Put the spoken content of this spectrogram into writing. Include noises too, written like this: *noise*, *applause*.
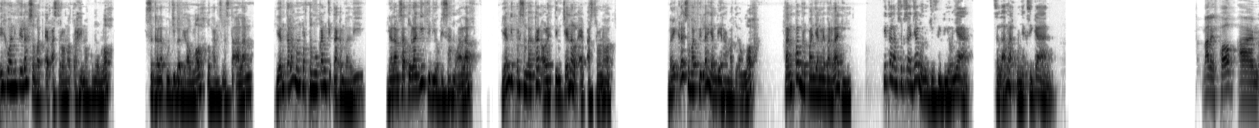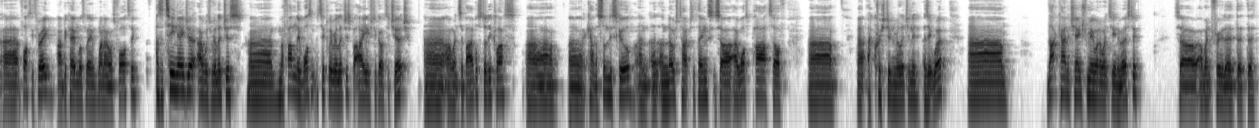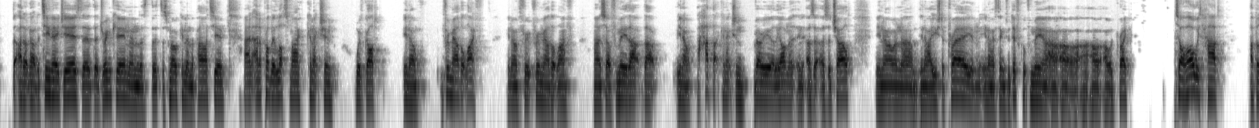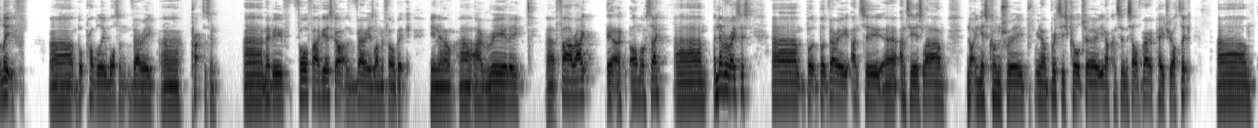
Ikhwani filah sobat app astronaut rahimakumullah. Segala puji bagi Allah Tuhan semesta alam yang telah mempertemukan kita kembali dalam satu lagi video kisah mu'alaf yang dipersembahkan oleh tim channel app astronaut. Baiklah Sobat Filah yang dirahmati Allah, tanpa berpanjang lebar lagi, kita langsung saja menuju videonya. Selamat menyaksikan. My name's Paul. I'm uh, 43. I became Muslim when I was 40. As a teenager, I was religious. Uh, my family wasn't particularly religious, but I used to go to church. Uh, I went to Bible study class, uh, uh, kind of Sunday school, and, and, and, those types of things. So I was part of uh, a Christian religion, as it were. Um, that kind of changed for me when I went to university. So I went through the, the, the, the I don't know, the teenage years, the, the drinking and the, the, the smoking and the partying. And, and I probably lost my connection with God, you know, through my adult life, you know, through, through my adult life. Uh, so for me, that, that, you know, I had that connection very early on in, as a, as a child you know, and, um, you know, I used to pray and, you know, if things were difficult for me, I, I, I, I would pray. So I've always had a belief, uh, but probably wasn't very, uh, practicing. Uh, maybe four or five years ago, I was very Islamophobic. You know, uh, I really, uh, far right, I almost say. Um, and never racist, um, but, but very anti, uh, anti-Islam, not in this country, you know, British culture, you know, consider myself very patriotic. Um,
